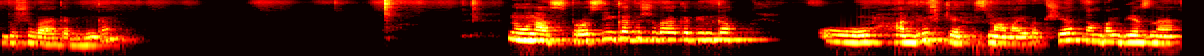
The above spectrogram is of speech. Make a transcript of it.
Душевая кабинка. У нас простенькая душевая кабинка. У Андрюшки с мамой вообще там бомбезная.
